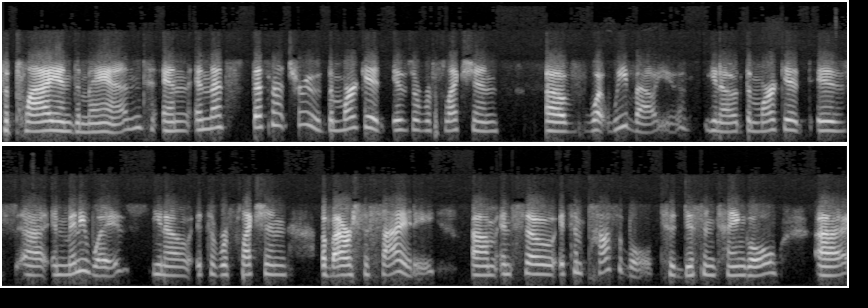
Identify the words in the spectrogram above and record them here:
supply and demand and and that's that's not true the market is a reflection of what we value. You know, the market is uh, in many ways, you know, it's a reflection of our society. Um, and so it's impossible to disentangle uh,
